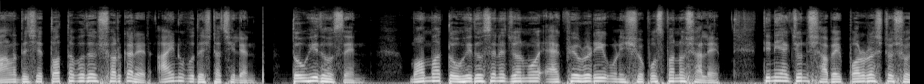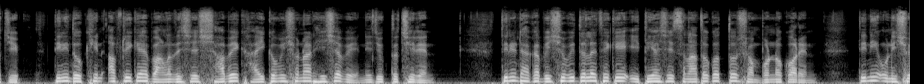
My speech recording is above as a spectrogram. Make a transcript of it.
বাংলাদেশের তত্ত্বাবধায়ক সরকারের আইন উপদেষ্টা ছিলেন, তৌহিদ হোসেন। মোহাম্মদ তৌহিদ হোসেনের জন্ম এক ফেব্রুয়ারি উনিশশো সালে। তিনি একজন সাবেক পররাষ্ট্র সচিব। তিনি দক্ষিণ আফ্রিকায় বাংলাদেশের সাবেক হাইকমিশনার হিসেবে নিযুক্ত ছিলেন। তিনি ঢাকা বিশ্ববিদ্যালয় থেকে ইতিহাসে স্নাতকোত্তর সম্পন্ন করেন। তিনি উনিশশো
